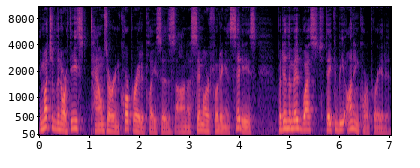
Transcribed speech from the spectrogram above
In much of the Northeast, towns are incorporated places on a similar footing as cities, but in the Midwest, they can be unincorporated.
